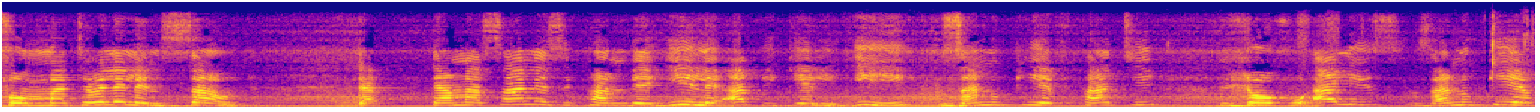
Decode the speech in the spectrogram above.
from Matabeleland South. Da- Damasane Sipambegile Abigail E, ZANU PF Party, Ndlovu Alice, Party.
